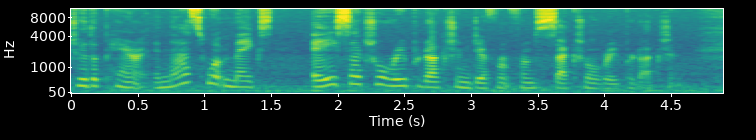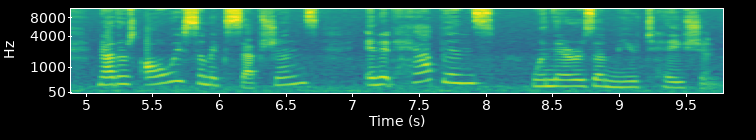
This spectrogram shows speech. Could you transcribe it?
to the parent. And that's what makes asexual reproduction different from sexual reproduction. Now there's always some exceptions and it happens when there is a mutation.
